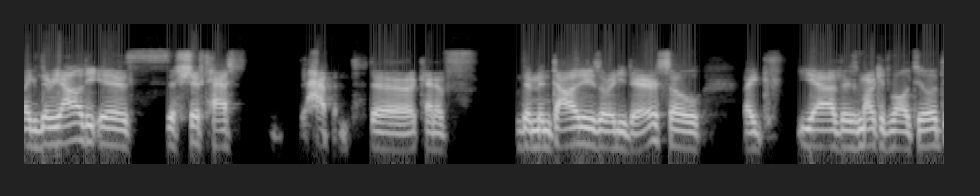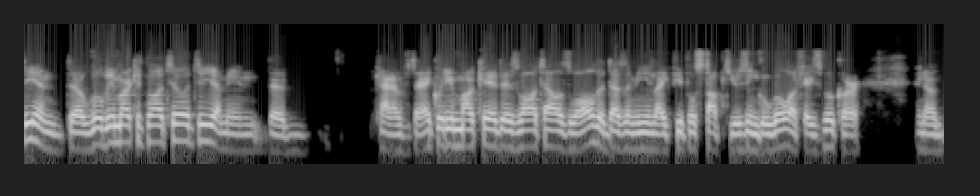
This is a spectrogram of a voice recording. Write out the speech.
like the reality is the shift has happened. The kind of the mentality is already there. So like yeah, there's market volatility and there will be market volatility. I mean the kind of the equity market is volatile as well. That doesn't mean like people stopped using Google or Facebook or you know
